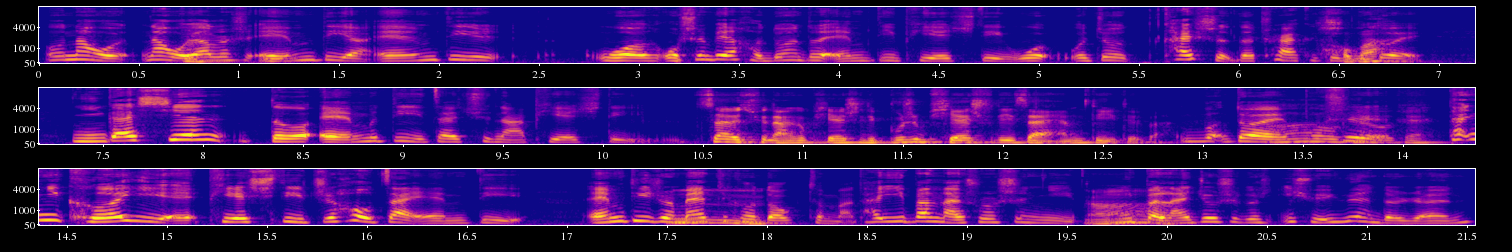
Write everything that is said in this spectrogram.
哦，那我那我要的是 MD 啊，MD，我我身边很多人都是 MD、PhD，我我就开始的 track 就好吧不对，你应该先得 MD 再去拿 PhD，再去拿个 PhD，不是 PhD 再 MD 对吧？不对，啊不是他你可以 PhD 之后再 MD。MD 就是 medical 嗯 doctor 嘛，他一般来说是你、啊你本来就是个医学院的人，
